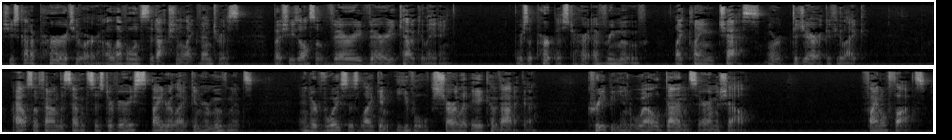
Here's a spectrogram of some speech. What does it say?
She's got a purr to her, a level of seduction like Ventress, but she's also very, very calculating. There's a purpose to her every move, like playing chess, or Dejarik if you like. I also found the seventh sister very spider like in her movements, and her voice is like an evil Charlotte A. Cavatica. Creepy and well done, Sarah Michelle. Final thoughts.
